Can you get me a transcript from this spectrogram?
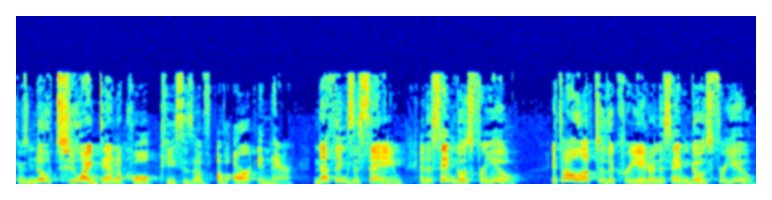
There's no two identical pieces of, of art in there. Nothing's the same, and the same goes for you. It's all up to the creator, and the same goes for you.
